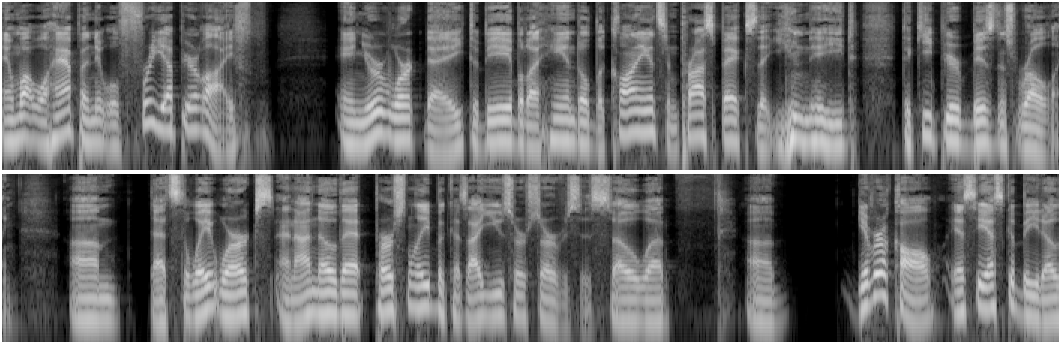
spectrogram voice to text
And what will happen it will free up your life and your workday to be able to handle the clients and prospects that you need to keep your business rolling. Um, that's the way it works, and I know that personally because I use her services. So, uh, uh, give her a call, Essie Escobedo,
